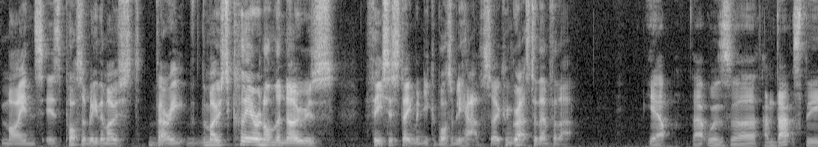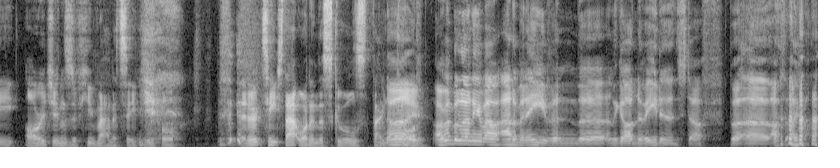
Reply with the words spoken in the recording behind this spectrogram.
minds is possibly the most very the most clear and on the nose thesis statement you could possibly have. So congrats to them for that. Yeah, that was, uh, and that's the origins of humanity, people. they don't teach that one in the schools, thank No, God. I remember learning about Adam and Eve and the and the Garden of Eden and stuff, but uh, I, I,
